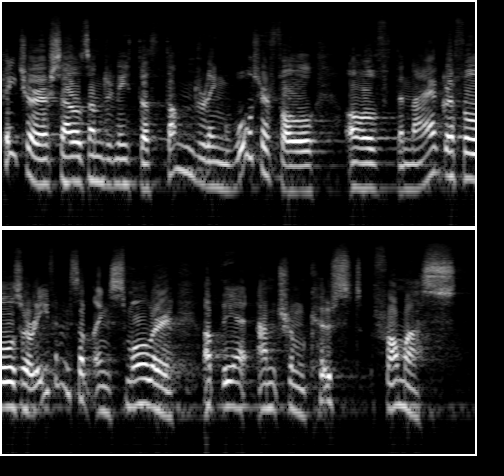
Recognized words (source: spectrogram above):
Picture ourselves underneath the thundering waterfall of the Niagara Falls or even something smaller up the Antrim coast from us.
